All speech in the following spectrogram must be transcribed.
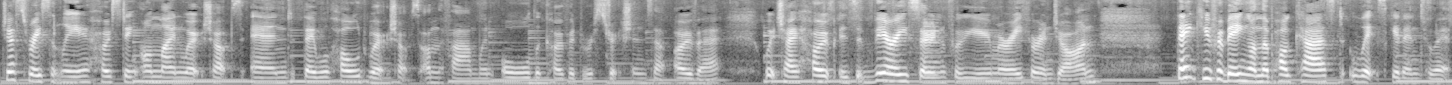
just recently hosting online workshops, and they will hold workshops on the farm when all the COVID restrictions are over, which I hope is very soon for you, Marika and John. Thank you for being on the podcast. Let's get into it.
